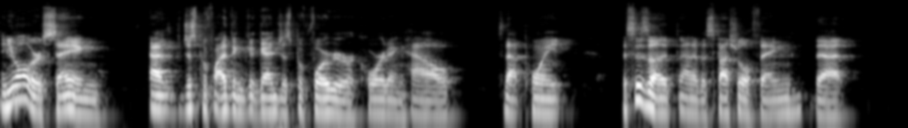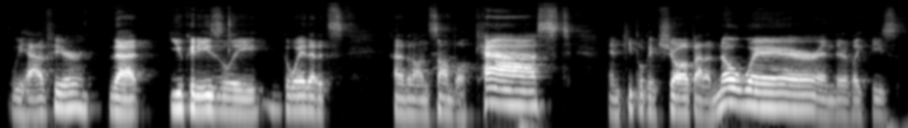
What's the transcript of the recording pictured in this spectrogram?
And you all were saying, as just before, I think again, just before we were recording, how to that point, this is a kind of a special thing that we have here that you could easily, the way that it's kind of an ensemble cast and people can show up out of nowhere and they're like these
